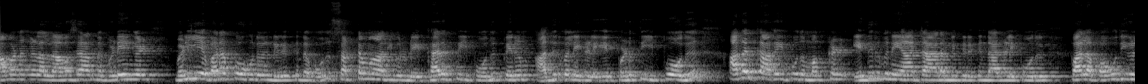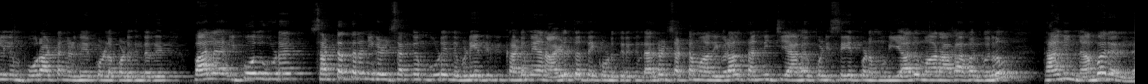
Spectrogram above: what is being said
ஆவணங்கள் அல்லது அவை சார்ந்த விடயங்கள் வெளியே வரப்போகின்றது என்று இருக்கின்ற போது சட்டமா அதிபருடைய கருத்து இப்போது பெரும் அதிர்வலைகளை ஏற்படுத்தி இப்போது அதற்காக இப்போது மக்கள் எதிர்வினை ஆற்ற ஆரம்பித்திருக்கின்றார்கள். இப்போது பல பகுதிகளிலும் போராட்டங்கள் மேற்கொள்ளப்படுகின்றது. பல இப்போது கூட சட்டத்தரணிகள் சங்கம் கூட இந்த விடயத்திற்கு கடுமையான அழுத்தத்தை கொடுத்திருக்கின்றார்கள் சட்டமா அதிபரால் தன்னிச்சையாக இப்படி செயற்பட முடியாது. மாறாக அவர் வெறும் தனி நபர் அல்ல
